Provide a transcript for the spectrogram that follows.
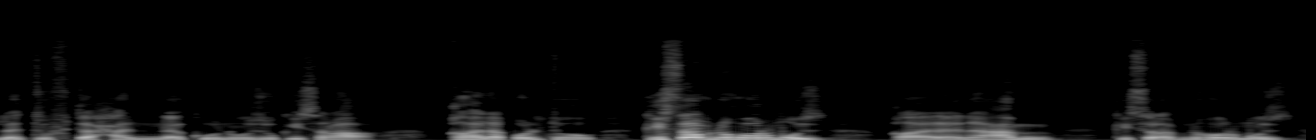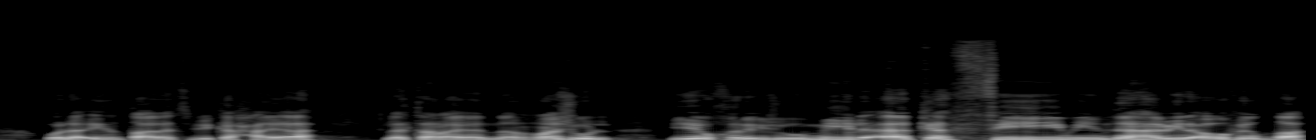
لتفتحن كنوز كسرى. قال قلت كسرى بن هرمز. قال نعم كسرى بن هرمز. ولئن طالت بك حياة لترين الرجل يخرج ملء كفه من ذهب أو فضة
